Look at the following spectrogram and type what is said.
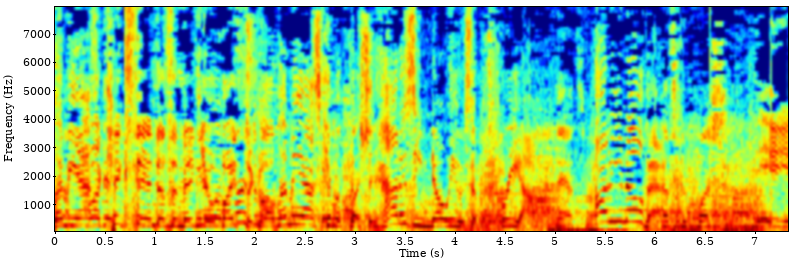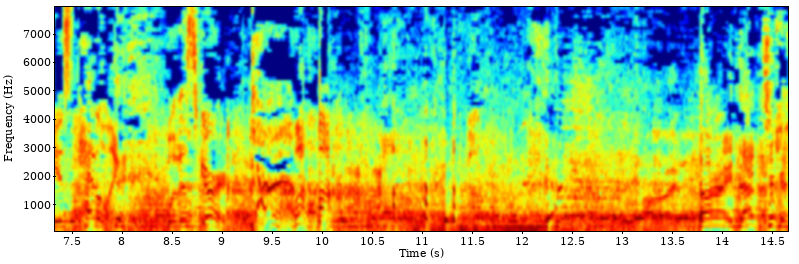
let me ask Well, a him- kickstand doesn't make you, You know a what, First of all, let me ask him a question. How does he know he was a pre-op? That's right. How do you know that? That's a good question. He is pedaling with a skirt. All right. All right, that took a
